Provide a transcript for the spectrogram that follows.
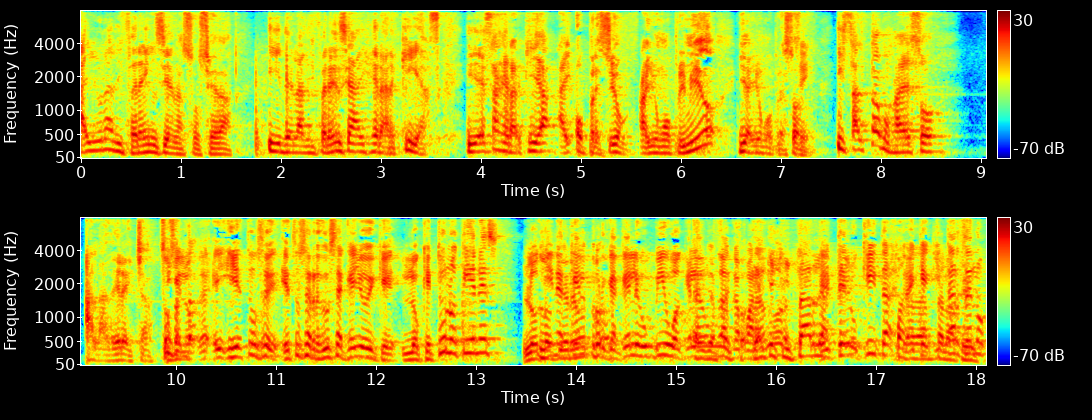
hay una diferencia en la sociedad y de la diferencia hay jerarquías y de esa jerarquía hay opresión, hay un oprimido y hay un opresor. Y saltamos a eso a la derecha. Eh, y, esto, se, esto se reduce a aquello de que lo que tú no tienes, lo, tiene aquel porque aquel es un vivo, aquel es un acaparador. Hay que quitarle este lo quita, hay que quitárselo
